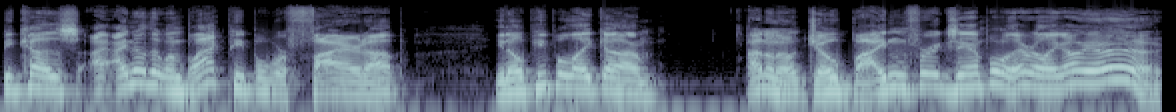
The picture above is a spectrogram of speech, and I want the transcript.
Because I, I know that when black people were fired up, you know, people like, um, I don't know, Joe Biden, for example, they were like, "Oh yeah,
